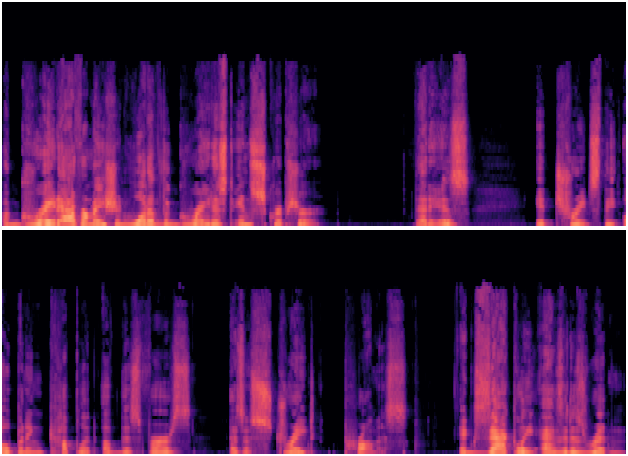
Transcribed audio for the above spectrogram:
a great affirmation, one of the greatest in Scripture. That is, it treats the opening couplet of this verse as a straight promise, exactly as it is written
